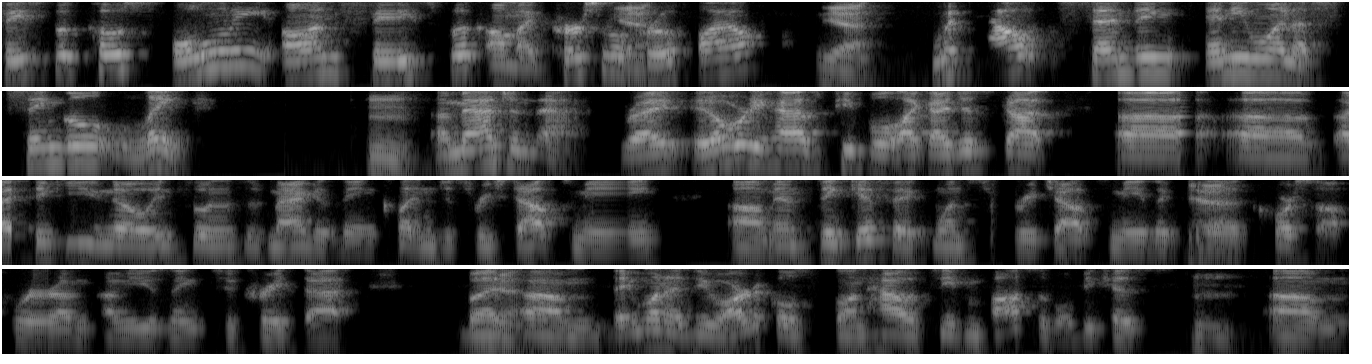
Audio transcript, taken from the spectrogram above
Facebook posts only on Facebook on my personal yeah. profile, yeah, without sending anyone a single link. Mm. Imagine that, right? It already has people like I just got. Uh, uh, I think you know Influencive Magazine. Clinton just reached out to me, um, and Thinkific wants to reach out to me. The, Yeah. the core software I'm, I'm using to create that, but Yeah. um, they want to do articles on how it's even possible because Mm. um,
